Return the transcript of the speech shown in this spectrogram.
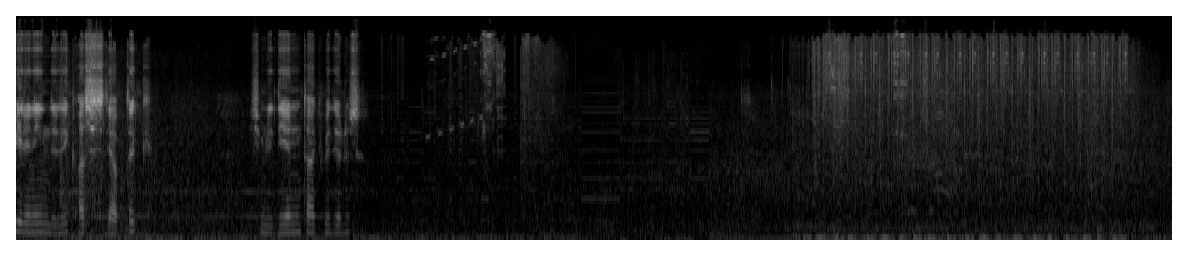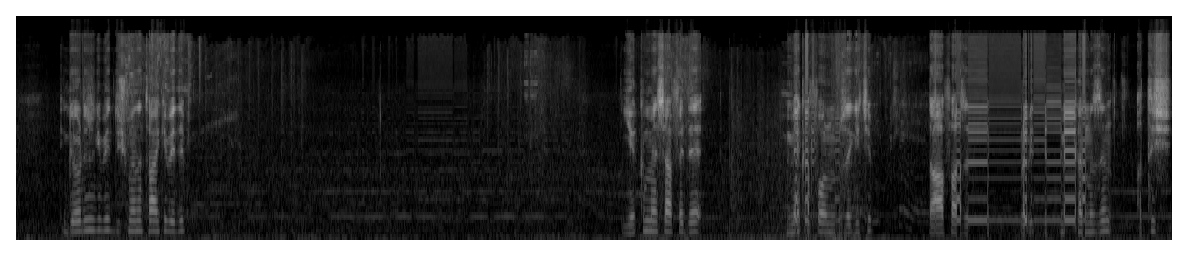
Birini indirdik, asist yaptık. Şimdi diğerini takip ediyoruz. Gördüğünüz gibi düşmanı takip edip yakın mesafede meka formumuza geçip daha fazla mekamızın atış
